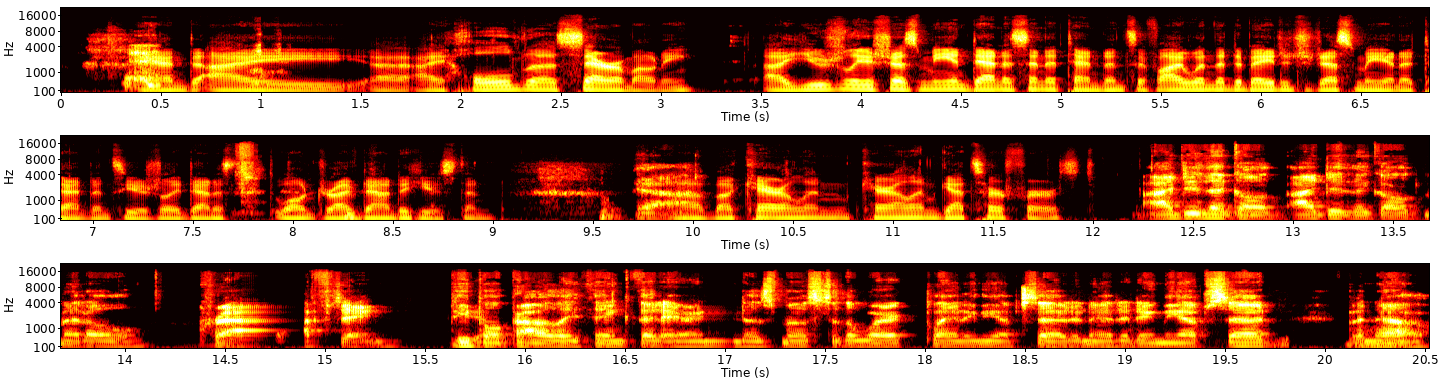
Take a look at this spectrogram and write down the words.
and I uh, I hold a ceremony. Uh, usually it's just me and Dennis in attendance. If I win the debate, it's just me in attendance. Usually Dennis won't drive down to Houston. Yeah. Uh, but Carolyn Carolyn gets her first. I do the gold. I do the gold medal crafting. People probably think that Aaron does most of the work, planning the episode and editing the episode, but no,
